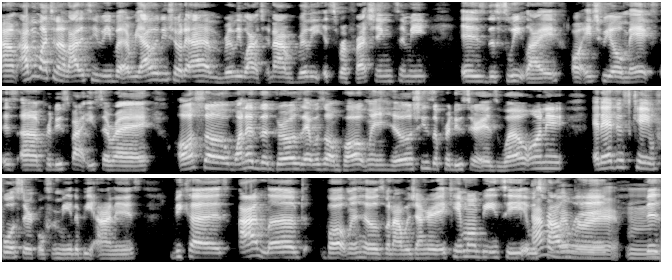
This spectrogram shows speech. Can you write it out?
um, I've been watching a lot of TV, but a reality show that I have really watched and I really it's refreshing to me is The Sweet Life on HBO Max. It's um, produced by Issa Rae. Also, one of the girls that was on Baldwin Hill, she's a producer as well on it. And that just came full circle for me, to be honest, because I loved Baldwin Hills when I was younger. It came on BET. It was following it. Mm-hmm. this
